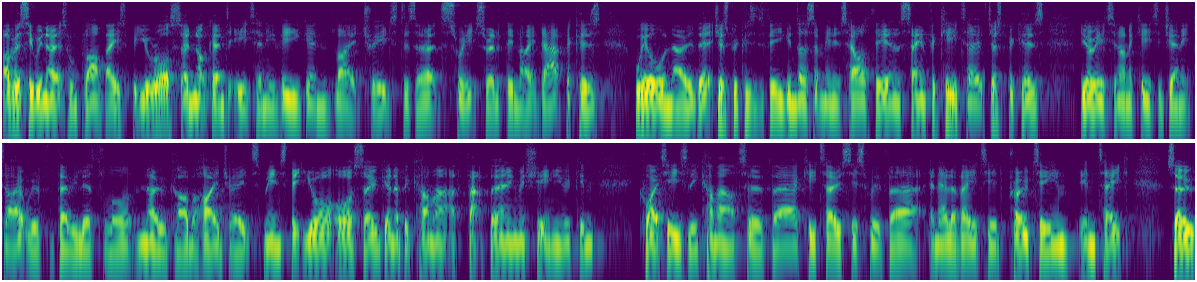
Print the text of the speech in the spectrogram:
obviously we know it's all plant based, but you're also not going to eat any vegan like treats, desserts, sweets, or anything like that because we all know that just because it's vegan doesn't mean it's healthy. And the same for keto. Just because you're eating on a ketogenic diet with very little or no carbohydrates means that you're also going to become a, a fat burning machine. You can quite easily come out of uh, ketosis with uh, an elevated protein intake. So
